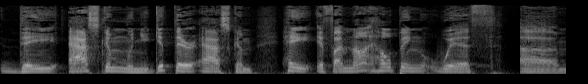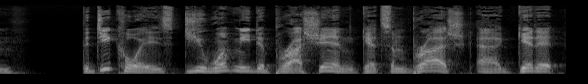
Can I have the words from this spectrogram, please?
they ask them when you get there ask them hey if i'm not helping with um the decoys do you want me to brush in get some brush uh, get it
